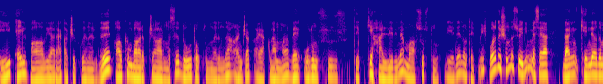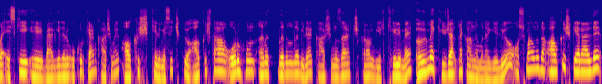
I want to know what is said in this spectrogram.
eğip el bağlayarak açıklanırdı. Halkın bağırıp çağırması Doğu toplumlarında ancak ayaklanma ve olumsuz tepki hallerine mahsustu diye de not etmiş. Bu arada şunu da söyleyeyim mesela ben kendi adıma eski e, belgeleri okurken karşıma hep alkış kelimesi çıkıyor. Alkış ta Orhun anıtlarında bile karşımıza çıkan bir kelime. Övmek, yüceltmek anlamına geliyor. Osmanlı'da alkış genelde e,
